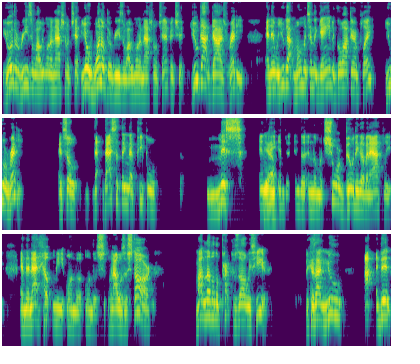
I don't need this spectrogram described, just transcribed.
you're the reason why we won a national champ. You're one of the reason why we won a national championship. You got guys ready. And then when you got moments in the game to go out there and play, you were ready. And so that, that's the thing that people miss in, yeah. the, in the in the in the mature building of an athlete. And then that helped me on the on the when I was a star, my level of practice was always here. Because I knew I, then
